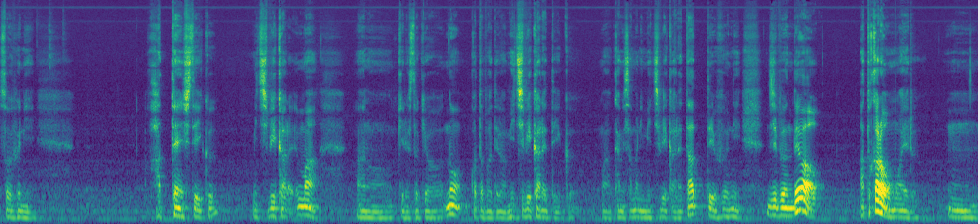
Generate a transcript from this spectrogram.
そういうふうに発展していく。導かれまああのキリスト教の言葉では導かれていく。まあ、神様に導かれたっていうふうに自分では後から思える、うん、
